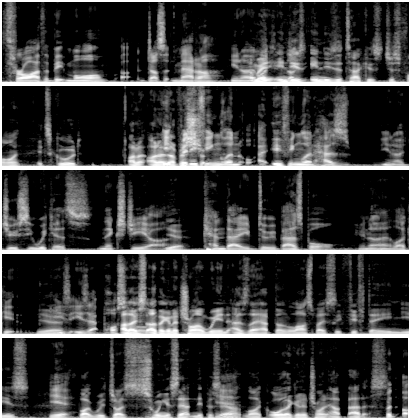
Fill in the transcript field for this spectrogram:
thrive a bit more? Does it matter? You know, I mean, like- India's India's attack is just fine. It's good. I don't, I don't it- know if but if England, if England has you know juicy wickets next year, Yeah. can they do Bazball? You know, like it is Yeah. is that Are possible? they, are they going to try and win as they have done the last basically 15 years? Yeah. Like, which just swing us out, nip us Yeah. out? Like, or are they going to try and outbat us? But uh,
